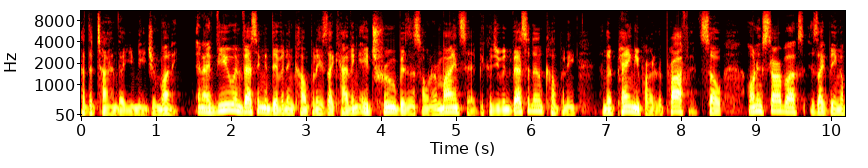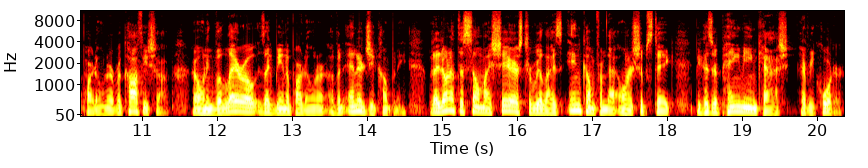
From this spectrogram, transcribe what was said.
at the time that you need your money. And I view investing in dividend companies like having a true business owner mindset because you've invested in a company and they're paying you part of the profits. So owning Starbucks is like being a part owner of a coffee shop, or owning Valero is like being a part owner of an energy company. But I don't have to sell my shares to realize income from that ownership stake because they're paying me in cash every quarter.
